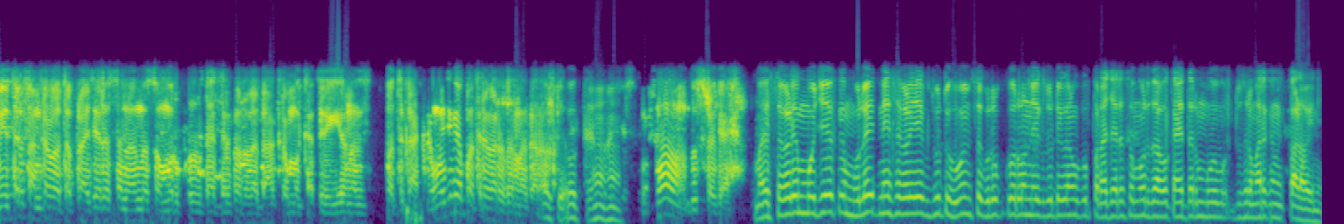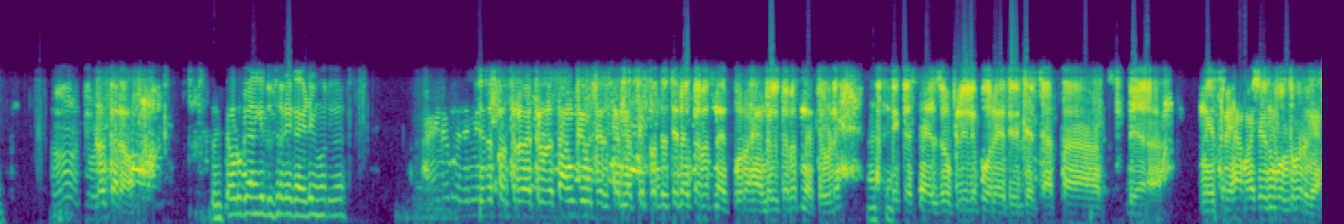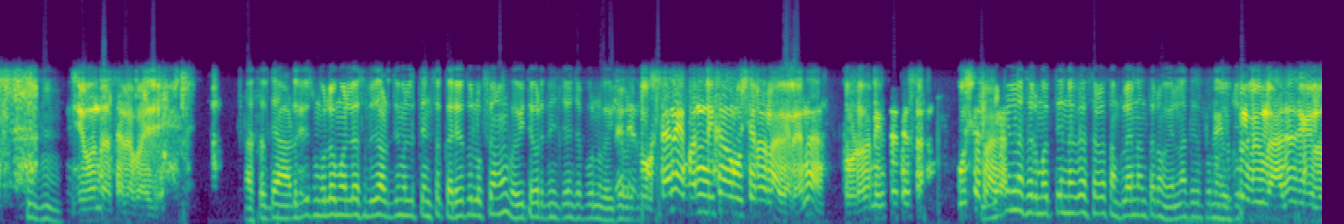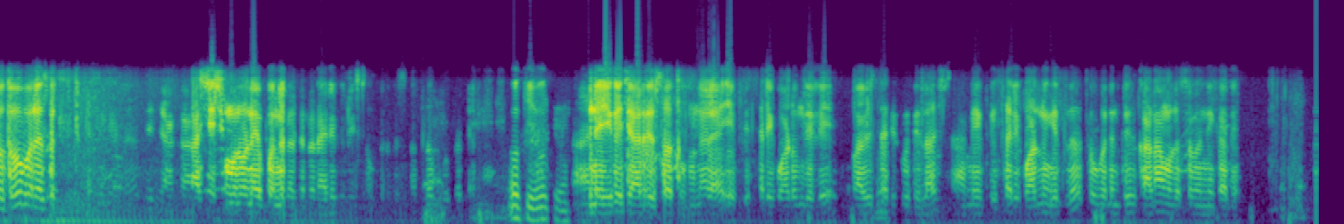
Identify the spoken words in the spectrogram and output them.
मी तर कंटाळ होता प्राचार्य सरांना समोर काहीतरी करावं लागतं आक्रमक काहीतरी घेऊन पत्र आक्रमक म्हणजे काय पत्रकार करणं करावं ओके ओके हां हां. हा दुसरं काय? मग सगळे मुजे काही मुलं आहेत नाही सगळे एकजूट होऊन ग्रुप करून एकजुटी करून प्राचार्यासमोर जावं काय तर मु- दुसरा मार्ग काढावा नाही. हो तेवढं करावं. तुमच्याकडून काय आणखी दुसरं काही गायडिंग होती का? आयडियामध्ये मी जर पत्र तेवढं सांगते विद्यार्थ्यांना ते पद्धतीनं करत नाहीत पोरं हँडल करत नाहीत तेवढे. कसं आहे झोपलेले पोरं आहेत विद्यार्थी आता सध्या मी तर ह्या भाषेतून बोलतो बरं का. हम्म, हम्म. जिवंत असायला पाहिजे. असं ते अडतीस मुलं म्हणलं असं अडतीस म्हणलं त्यांचं करिअरचं नुकसान आहे भविष्यावर त्यांच्या पूर्ण भविष्यावर. नुकसान आहे पण निकाल उशिरा लागेल ना. थोडं निघतं ते उशीर लागेल. ना सर मग ते नगर सगळं संपल्यानंतर होईल ना ते पूर्ण बिलकुल भविष्य बिलकुल आजच गेलो होतो बरंच आशिष म्हणून आहे पंधरा त्याला डायरेक्ट संपर्क साधला होता त्यांनी. Okay okay. आणि एक चार दिवसात होणार आहे एकवीस तारीख वाढून दिली बावीस तारीख होती लास्ट आम्ही एकवीस तारीख वाढून घेतलं तोपर्यंत ते काढा म्हणलं सगळं निकाले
